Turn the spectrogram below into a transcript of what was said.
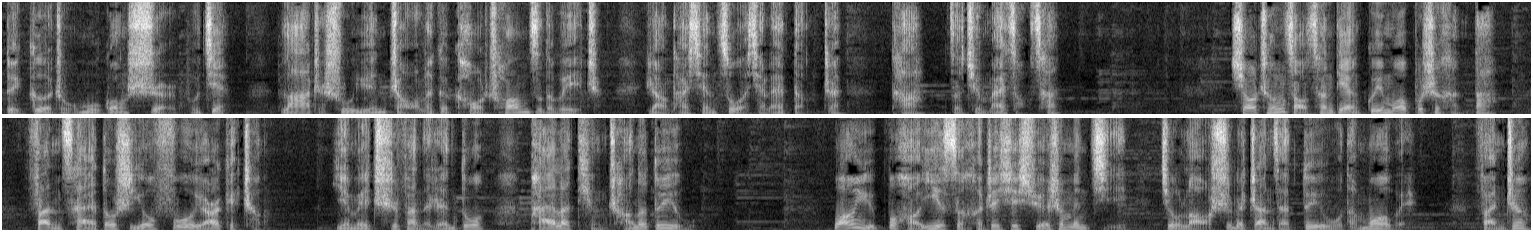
对各种目光视而不见，拉着舒云找了个靠窗子的位置，让他先坐下来等着，他则去买早餐。小城早餐店规模不是很大。饭菜都是由服务员给盛，因为吃饭的人多，排了挺长的队伍。王宇不好意思和这些学生们挤，就老实的站在队伍的末尾，反正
